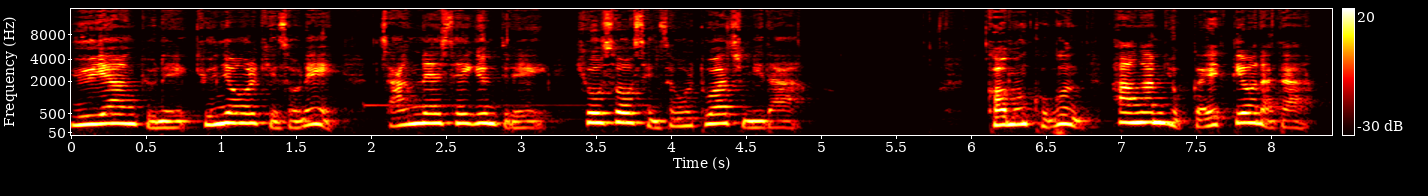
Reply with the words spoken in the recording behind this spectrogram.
유해한 균의 균형을 개선해 장내 세균들의 효소 생성을 도와줍니다. 검은콩은 항암 효과에 뛰어나다.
